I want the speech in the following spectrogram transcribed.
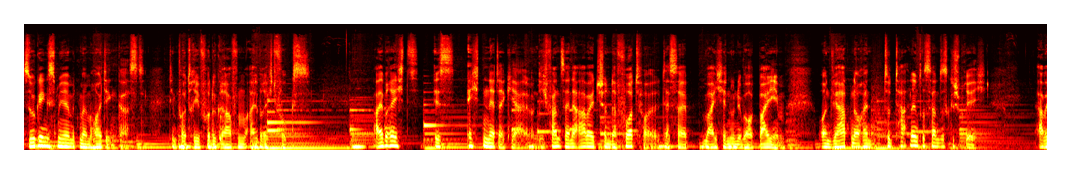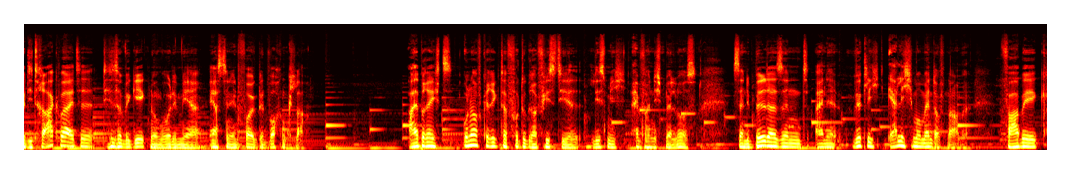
So ging es mir mit meinem heutigen Gast, dem Porträtfotografen Albrecht Fuchs. Albrecht ist echt ein netter Kerl und ich fand seine Arbeit schon davor toll, deshalb war ich ja nun überhaupt bei ihm. Und wir hatten auch ein total interessantes Gespräch. Aber die Tragweite dieser Begegnung wurde mir erst in den folgenden Wochen klar. Albrechts unaufgeregter Fotografiestil ließ mich einfach nicht mehr los. Seine Bilder sind eine wirklich ehrliche Momentaufnahme. Farbig,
